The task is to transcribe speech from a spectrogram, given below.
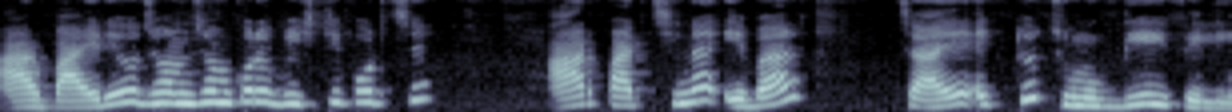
আর বাইরেও ঝমঝম করে বৃষ্টি পড়ছে। আর পারছি না এবার চায়ে একটু চুমুক দিয়েই ফেলি।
